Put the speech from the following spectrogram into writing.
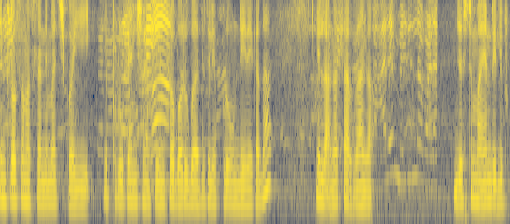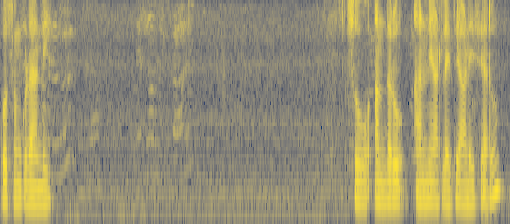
ఇంట్లో సమస్యలన్నీ మర్చిపోయి ఎప్పుడు టెన్షన్స్ ఇంట్లో బరువు బాధ్యతలు ఎప్పుడు ఉండేవే కదా. ఇలాగా సరదాగా. జస్ట్ మైండ్ రిలీఫ్ కోసం కూడా అండి. సో అందరూ అన్ని ఆటలైతే ఆడేశారు.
